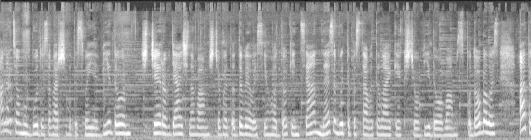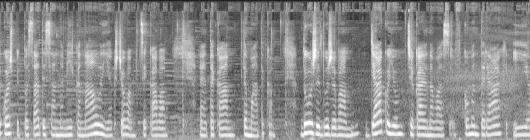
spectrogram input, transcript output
А на цьому буду завершувати своє відео. Щиро вдячна вам, що ви додивились його до кінця. Не забудьте поставити лайк, якщо відео вам сподобалось, а також підписатися на мій канал, якщо вам цікава е, така тематика. Дуже-дуже вам дякую. Чекаю на вас в коментарях і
